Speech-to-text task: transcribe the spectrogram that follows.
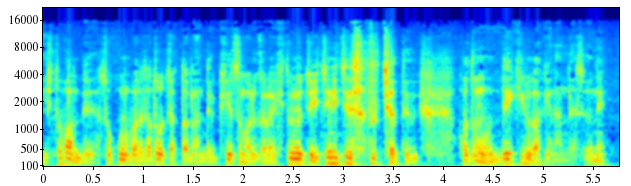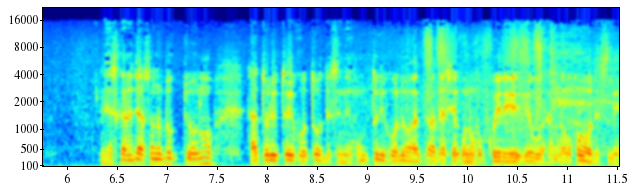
一晩でそこの場で悟っちゃったなんていうケースもあるから人によっては一日で悟っちゃってることもできるわけなんですよね。ですから、じゃあその仏教の悟りということをですね、本当にこの私はこの小出洋子さんの方をですね、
